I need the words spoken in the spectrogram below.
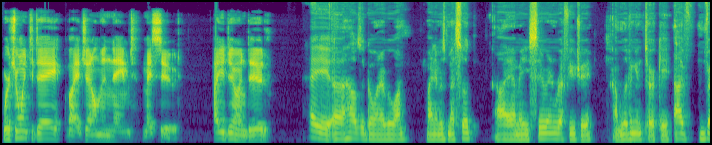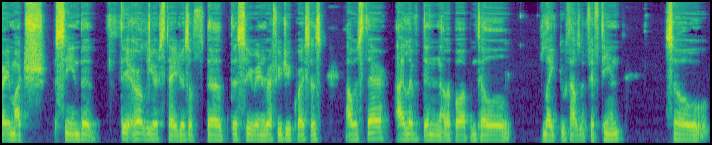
We're joined today by a gentleman named Masood. How you doing, dude? Hey, uh, how's it going, everyone? My name is Masood. I am a Syrian refugee. I'm living in Turkey. I've very much seen the the earlier stages of the, the Syrian refugee crisis. I was there. I lived in Aleppo up until late 2015. So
